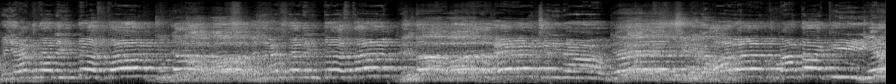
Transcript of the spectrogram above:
ਬਜਰੰਗ ਦਲ ਹਿੰਦੁਸਤਾਨ ਜਿੰਦਾਬਾਦ ਬਜਰੰਗ ਦਲ ਹਿੰਦੁਸਤਾਨ ਜਿੰਦਾਬਾਦ ਜੈ ਸ਼੍ਰੀ ਰਾਮ ਜੈ ਸ਼੍ਰੀ ਰਾਮ ਭਾਰਤ ਮਾਤਾ ਕੀ ਜੈ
